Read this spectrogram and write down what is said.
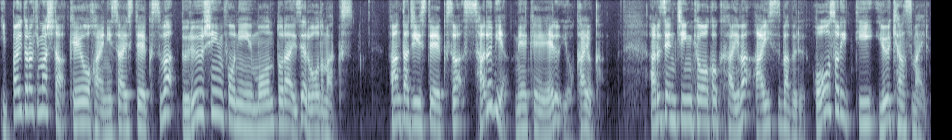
いっぱいいただきました。KO 杯2歳ステークスはブルーシンフォニーモントライゼロードマックス。ファンタジーステークスはサルビアメイケイエールヨカヨカ。アルゼンチン共和国杯はアイスバブルオーソリティユーキャンスマイル。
